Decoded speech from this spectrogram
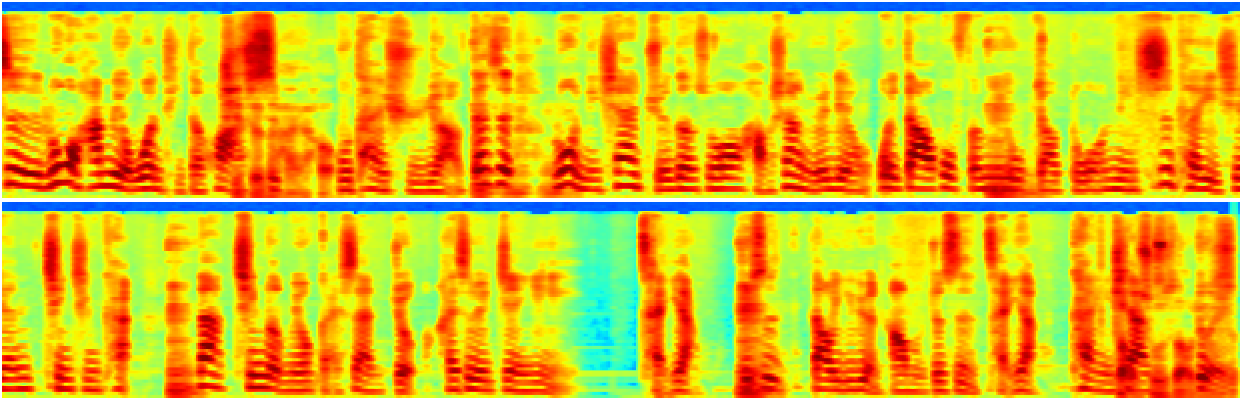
是，如果他没有问题的话，其实还好，不太需要。但是如果你现在觉得说好像有一点味道或分泌物比较多，你是可以先清清看。嗯，那清了没有改善，就还是会建议采样，就是到医院，然后我们就是采样看一下，对，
